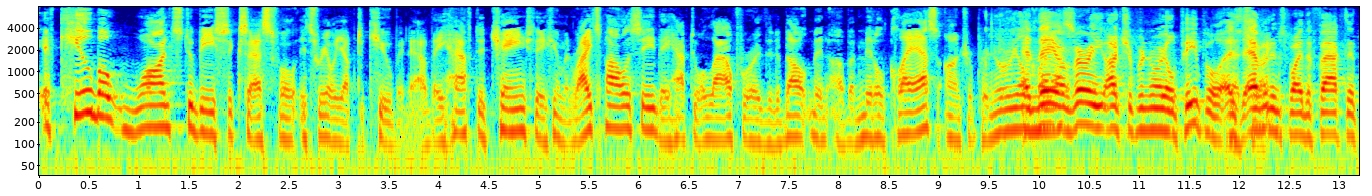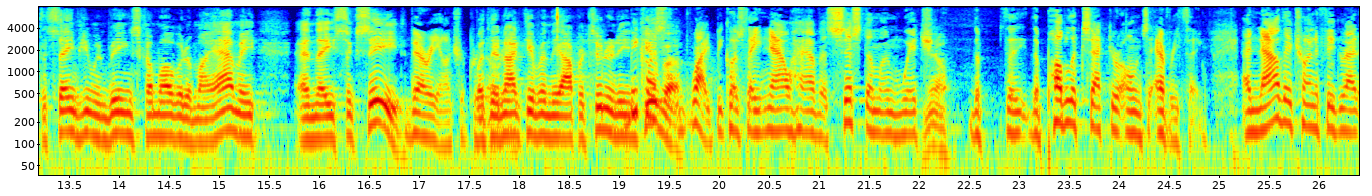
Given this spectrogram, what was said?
if Cuba wants to be successful, it's really up to Cuba now. They have to change their human rights policy. They have to allow for the development of a middle class, entrepreneurial. And class. they are very entrepreneurial people, as That's evidenced right. by the fact that the same human beings come over to Miami and they succeed. Very entrepreneurial. But they're not given the opportunity because, in Cuba. Right, because they now have a system in which yeah. the, the, the, public sector owns everything. And now they're trying to figure out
